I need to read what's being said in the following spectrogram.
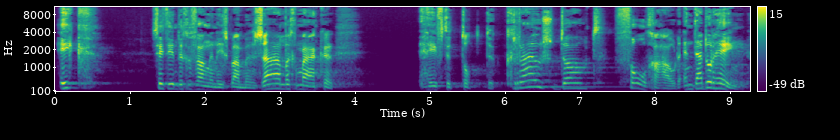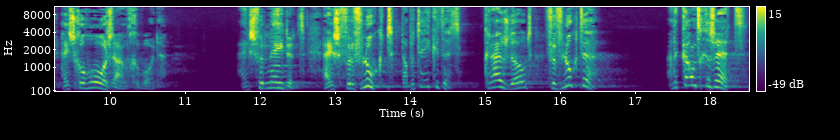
Ik zit in de gevangenis, maar mijn zaligmaker heeft het tot de kruisdood volgehouden. En daardoorheen, hij is gehoorzaam geworden. Hij is vernederd. Hij is vervloekt. Dat betekent het. Kruisdood, vervloekte. Aan de kant gezet.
